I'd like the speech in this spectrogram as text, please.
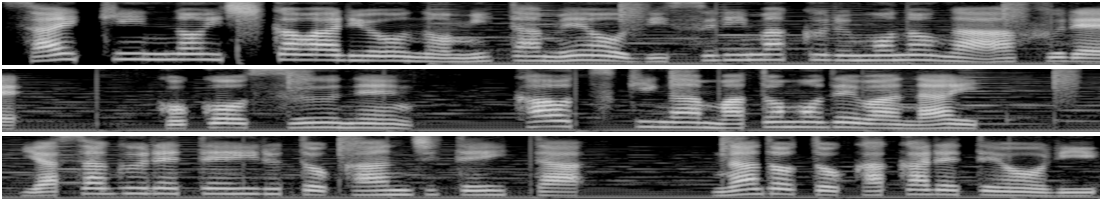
最近の石川遼の見た目をディスりまくるものが溢れここ数年顔つきがまともではないやさぐれていると感じていたなどと書かれており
